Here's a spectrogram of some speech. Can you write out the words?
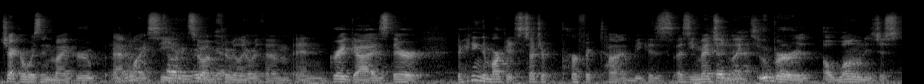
Checkr was in my group at Mhm. YC, Oh, and so I'm yeah. familiar with them and great guys. They're they're hitting the market at such a perfect time because as you mentioned, Couldn't like. Uber alone is just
